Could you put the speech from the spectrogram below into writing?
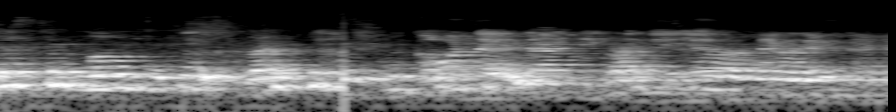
that majestic one right behind Who covered the entire thing in a year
